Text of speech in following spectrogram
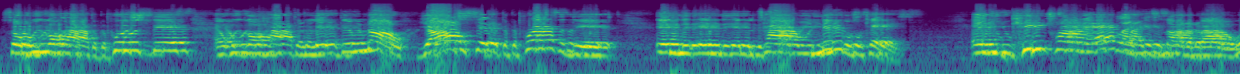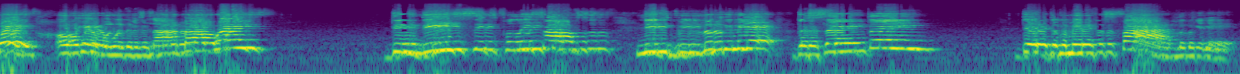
So we're gonna have to push this, and we're gonna have to let them know. Y'all set the precedent in the in the, in the Tyre Nichols case, and you keep trying to act like it's not about race. Okay, well if it's not about race, then these six police officers need to be looking at the same thing that the Memphis Five looking at.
